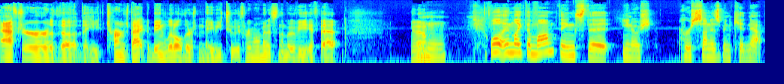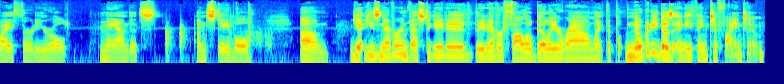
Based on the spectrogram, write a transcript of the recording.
after the, the he turns back to being little, there's maybe two or three more minutes in the movie, if that. You know. Mm-hmm. Well, and like the mom thinks that you know sh- her son has been kidnapped by a thirty-year-old man that's unstable. Um, yet he's never investigated. They never follow Billy around. Like the nobody does anything to find him.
